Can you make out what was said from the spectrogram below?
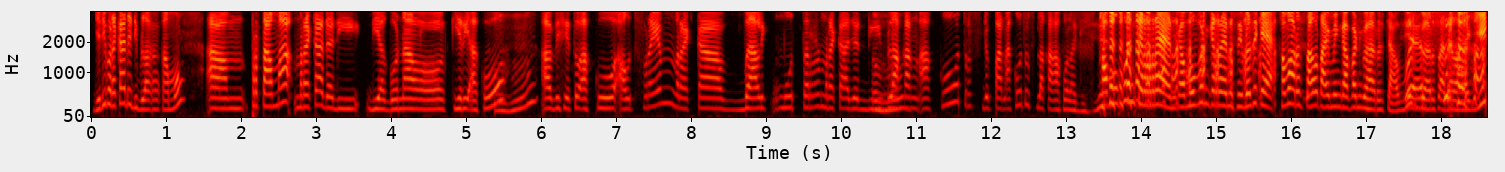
Jadi mereka ada di belakang kamu. Um, pertama mereka ada di diagonal kiri aku. Mhm. Abis itu aku out frame, mereka balik muter, mereka ada di Mhm. belakang aku, terus depan aku, terus belakang aku lagi. Kamu pun keren, kamu pun keren sih. Berarti kayak kamu harus tahu timing kapan gue harus cabut, gue Yes. harus ada lagi.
